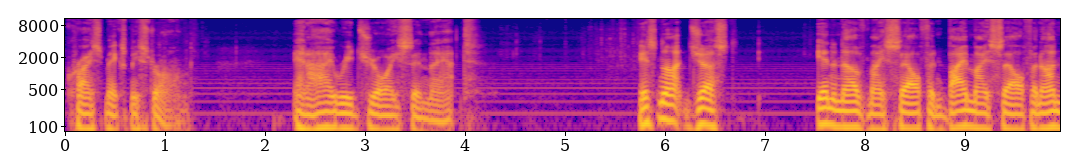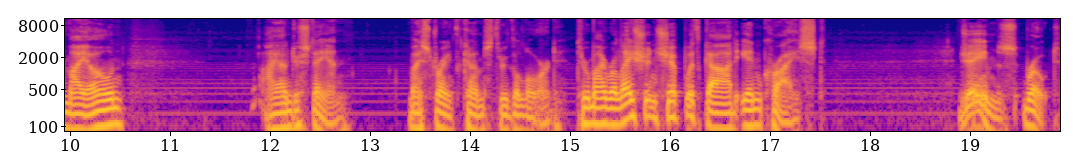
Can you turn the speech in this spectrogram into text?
Christ makes me strong. And I rejoice in that. It's not just in and of myself and by myself and on my own. I understand. My strength comes through the Lord, through my relationship with God in Christ. James wrote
